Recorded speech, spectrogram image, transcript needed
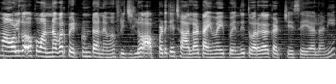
మామూలుగా ఒక వన్ అవర్ పెట్టుంటానేమో ఫ్రిడ్జ్లో. అప్పటికే చాలా టైం అయిపోయింది త్వరగా కట్ చేసేయాలని.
